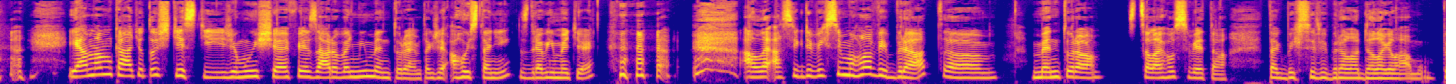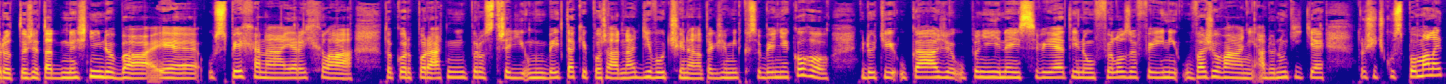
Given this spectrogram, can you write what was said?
Já mám, Káťo, to štěstí, že můj šéf je zároveň mým mentorem, takže ahoj Stani, zdravíme tě. Ale asi kdybych si mohla vybrat um, mentora celého světa, tak bych si vybrala Dalajlámu, protože ta dnešní doba je uspěchaná, je rychlá, to korporátní prostředí umí být taky pořádná divočina, takže mít k sobě někoho, kdo ti ukáže úplně jiný svět, jinou filozofii, jiný uvažování a donutí tě trošičku zpomalit,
